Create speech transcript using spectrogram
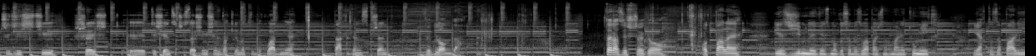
36 382 km dokładnie. Tak ten sprzęt wygląda. Teraz jeszcze go odpalę. Jest zimny, więc mogę sobie złapać normalnie tłumik. Jak to zapali,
